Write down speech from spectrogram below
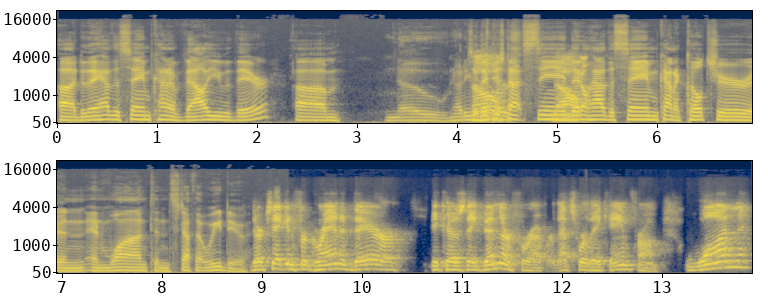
Uh, do they have the same kind of value there? Um, No, not even. so they're just not seeing. No. They don't have the same kind of culture and and want and stuff that we do. they're taken for granted there because they've been there forever. That's where they came from. One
